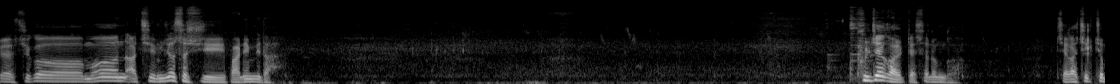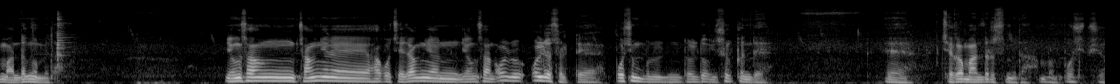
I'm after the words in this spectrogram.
예, 지금은 아침 6시 반입니다. 풀 제거할 때 쓰는 거. 제가 직접 만든 겁니다. 영상 작년에 하고 재작년 영상 올- 올렸을 때 보신 분들도 있을 건데, 예, 제가 만들었습니다. 한번 보십시오.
